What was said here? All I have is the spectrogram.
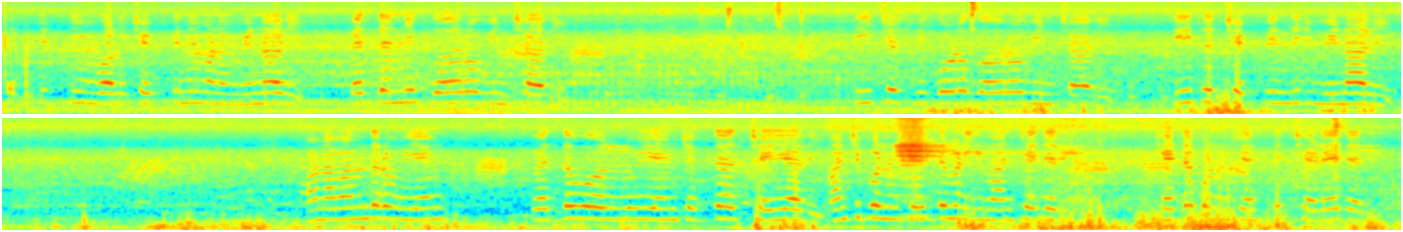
వ్యక్తిత్వం వాళ్ళు చెప్పింది మనం వినాలి. పెద్దల్ని గౌరవించాలి. టీచర్స్ని కూడా గౌరవించాలి. టీచర్ చెప్పింది వినాలి. మనమందరం ఏం పెద్దవాళ్ళు ఏం చెప్తే అది చెయ్యాలి. మంచి పనులు చేస్తే మనకి మంచి జరిగింది చెడ్డ పనులు చేస్తే చెడే జరిగింది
